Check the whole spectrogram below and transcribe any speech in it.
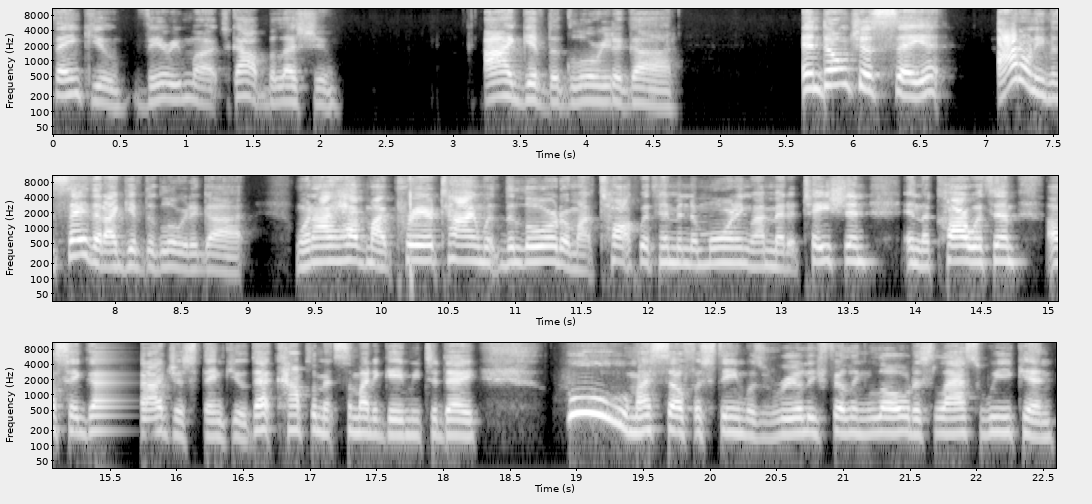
Thank you very much. God bless you. I give the glory to God. And don't just say it. I don't even say that I give the glory to God when I have my prayer time with the Lord or my talk with Him in the morning, my meditation in the car with Him, I'll say, God, I just thank you. That compliment somebody gave me today. Whoo, my self esteem was really feeling low this last week, and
